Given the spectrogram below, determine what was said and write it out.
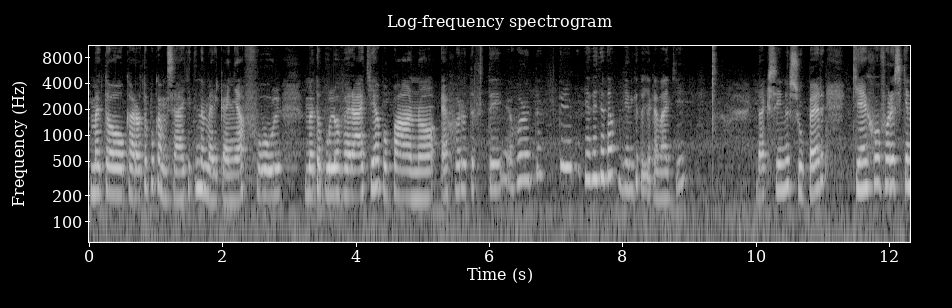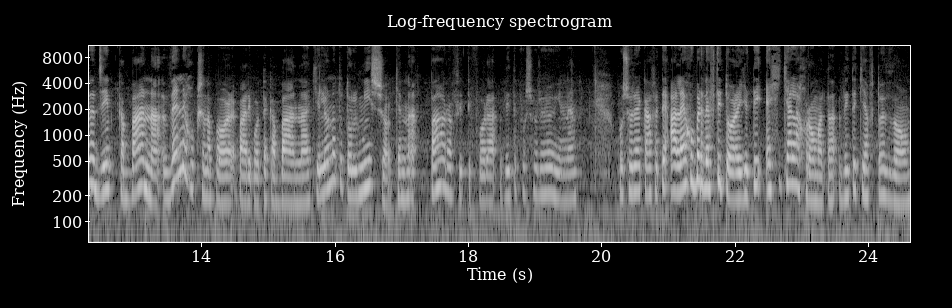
Με το καρότο που καμισάκι, την Αμερικανιά full, με το πουλοβεράκι από πάνω. Έχω ερωτευτεί, έχω ερωτευτεί. Για δείτε εδώ, βγαίνει και το γιακαδάκι. Εντάξει, είναι σούπερ και έχω φορέσει και ένα τζιν καμπάνα. Δεν έχω ξαναπάρει ποτέ καμπάνα και λέω να το τολμήσω και να πάρω αυτή τη φορά. Δείτε πόσο ωραίο είναι, πόσο ωραία κάθεται. Αλλά έχω μπερδευτεί τώρα γιατί έχει και άλλα χρώματα. Δείτε και αυτό εδώ.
